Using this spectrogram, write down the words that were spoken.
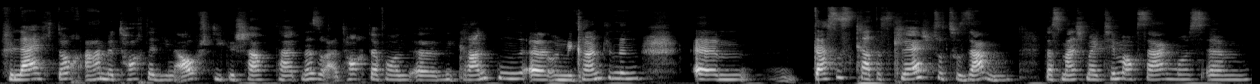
vielleicht doch arme Tochter, die einen Aufstieg geschafft hat, ne, so eine Tochter von äh, Migranten äh, und Migrantinnen, ähm, das ist gerade das Clash so zusammen, dass manchmal Tim auch sagen muss, ähm,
